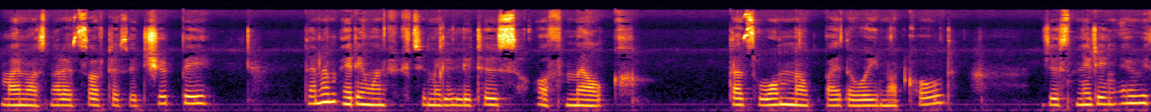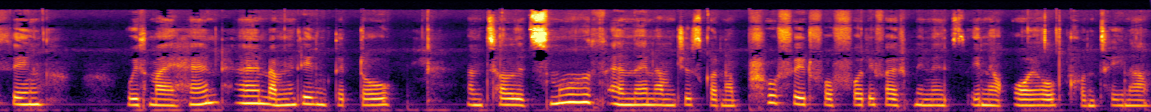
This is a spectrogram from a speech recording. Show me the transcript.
Mine was not as soft as it should be. Then I'm adding 150 milliliters of milk. That's warm milk by the way not cold. Just kneading everything with my hand and I'm kneading the dough until it's smooth and then I'm just gonna proof it for 45 minutes in an oiled container.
